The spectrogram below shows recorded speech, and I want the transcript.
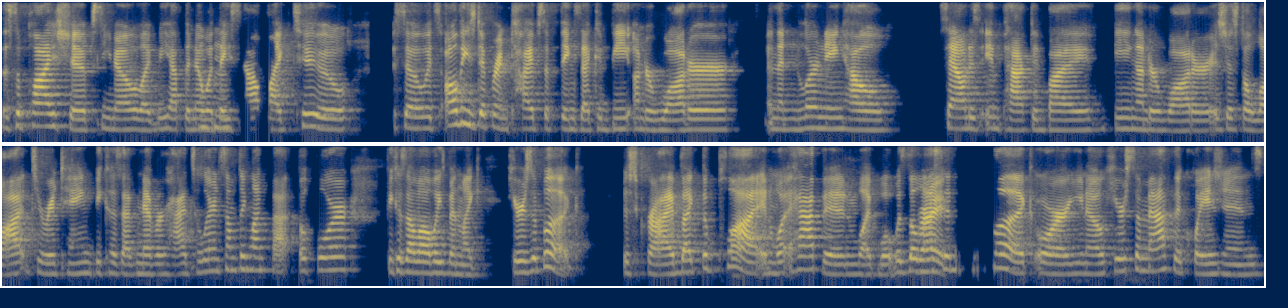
the supply ships, you know, like we have to know mm-hmm. what they mm-hmm. sound like too so it's all these different types of things that could be underwater and then learning how sound is impacted by being underwater is just a lot to retain because I've never had to learn something like that before because I've always been like here's a book. Describe like the plot and what happened. Like what was the right. lesson the book? Or you know here's some math equations.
